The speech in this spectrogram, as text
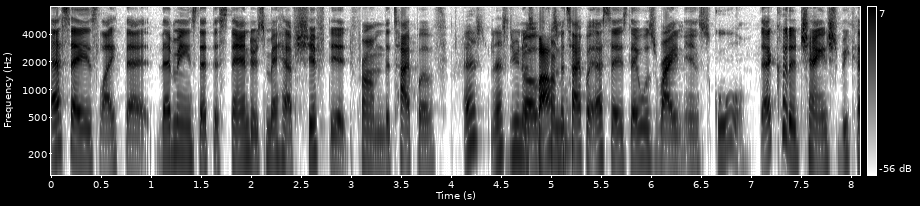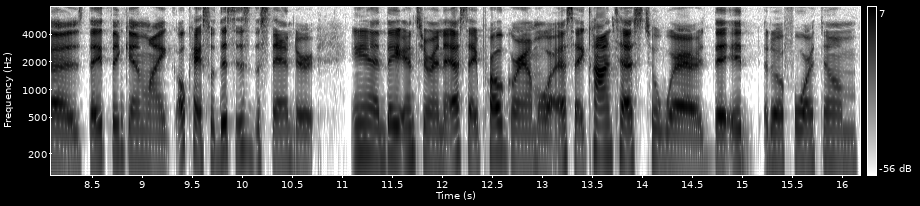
essays like that. That means that the standards may have shifted from the type of That's that's you know from the type of essays they was writing in school. That could have changed because they thinking like, okay, so this is the standard, and they enter in an essay program or essay contest to where they, it it'll afford them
